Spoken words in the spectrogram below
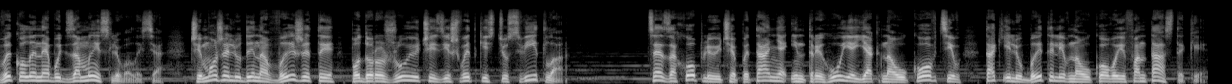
Ви коли-небудь замислювалися, чи може людина вижити, подорожуючи зі швидкістю світла? Це захоплююче питання інтригує як науковців, так і любителів наукової фантастики.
